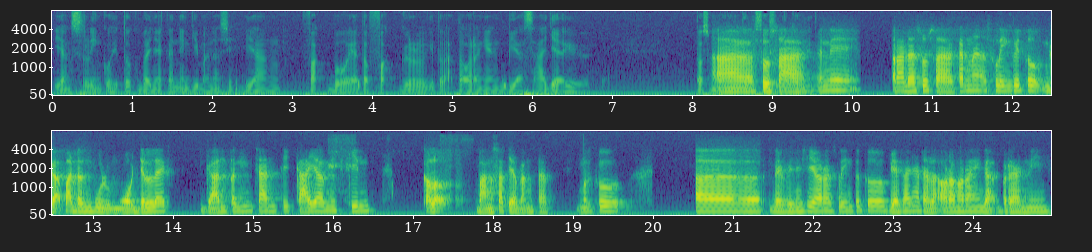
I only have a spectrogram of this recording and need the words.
yang selingkuh itu kebanyakan yang gimana sih? Yang fuckboy atau fuck girl gitu atau orang yang biasa aja gitu? Atau semua orang tuh bisa susah. gitu? Ini rada susah karena selingkuh itu nggak padang bulu. Mau jelek, ganteng, cantik, kaya, miskin. Kalau bangsat ya bangsat. Menurutku eh definisi orang selingkuh tuh biasanya adalah orang-orang yang nggak berani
